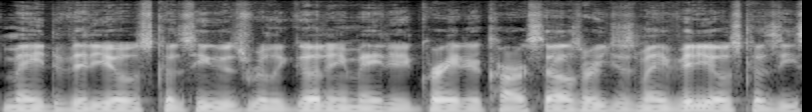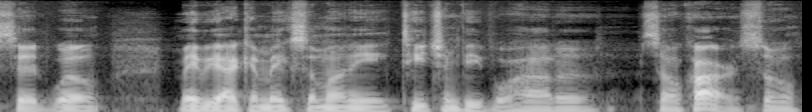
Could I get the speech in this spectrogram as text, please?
made the videos because he was really good and he made it great at car sales, or he just made videos because he said, well, maybe I can make some money teaching people how to sell cars. So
